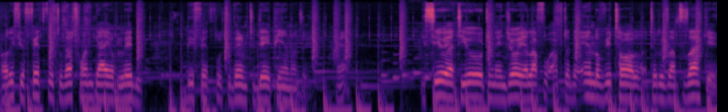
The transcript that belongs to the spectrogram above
Or if you're faithful to that one guy or lady be faithful to them today pia manze. Eh? isiwe ati yo tunaenjoy alafu after the end of it all ati results zake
